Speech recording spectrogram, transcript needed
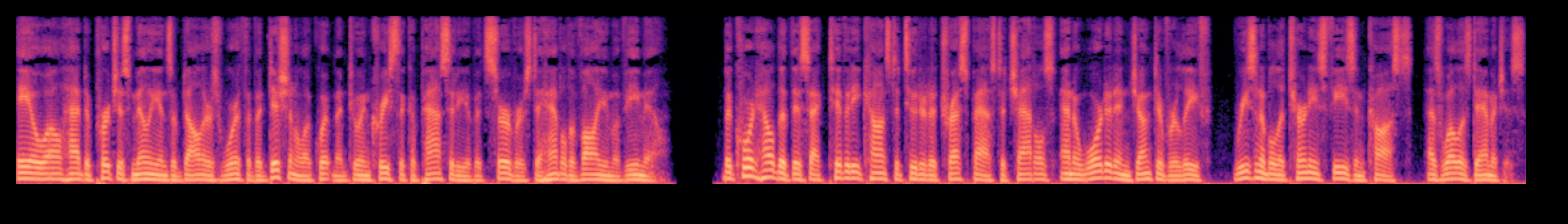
AOL had to purchase millions of dollars worth of additional equipment to increase the capacity of its servers to handle the volume of email. The court held that this activity constituted a trespass to chattels and awarded injunctive relief, reasonable attorney's fees and costs, as well as damages.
